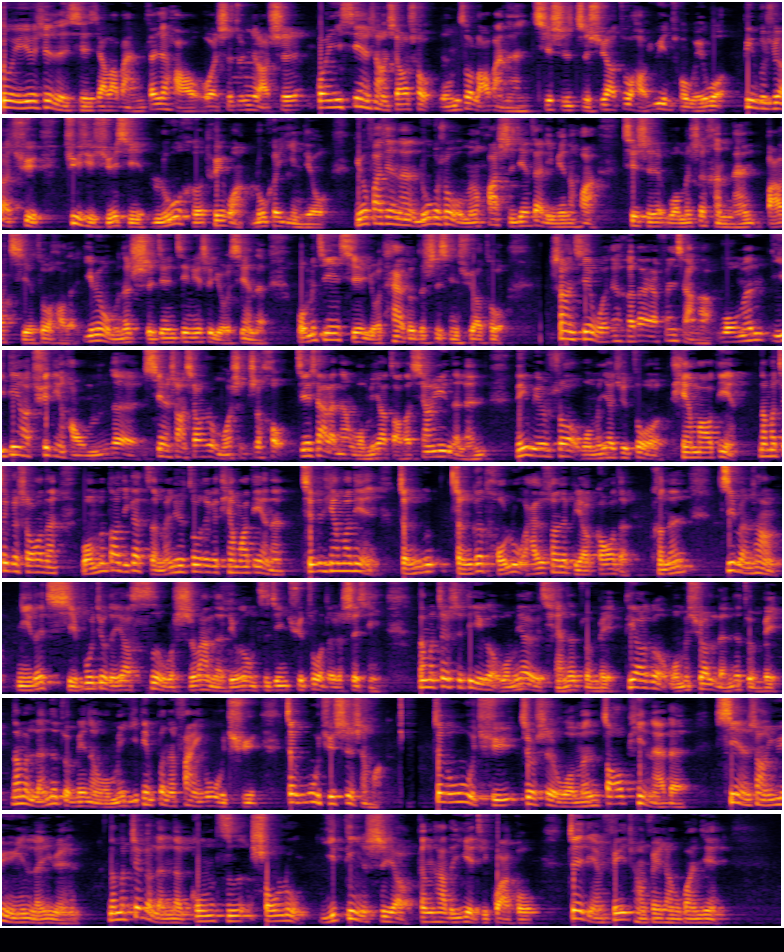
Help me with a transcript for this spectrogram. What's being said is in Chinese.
各位优秀的企业家老板，大家好，我是朱军老师。关于线上销售，我们做老板呢，其实只需要做好运筹帷幄，并不需要去具体学习如何推广、如何引流。你会发现呢，如果说我们花时间在里面的话，其实我们是很难把企业做好的，因为我们的时间精力是有限的。我们经营企业有太多的事情需要做。上期我已经和大家分享了，我们一定要确定好我们的线上销售模式之后，接下来呢，我们要找到相应的人。你比如说，我们要去做天猫店，那么这个时候呢，我们到底该怎么去做这个天猫店呢？其实天猫店整个整个投入还是算是比较高的，可能基本上你的起步就得要四五十万的流动资金去做这个事情。那么这是第一个，我们要有钱的准备；第二个，我们需要人的准备。那么人的准备呢，我们一定不能犯一个误区。这个误区是什么？这个误区就是我们招聘来的线上运营人员，那么这个人的工资收入一定是要跟他的业绩挂钩，这点非常非常关键，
